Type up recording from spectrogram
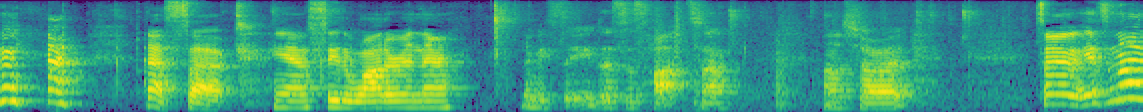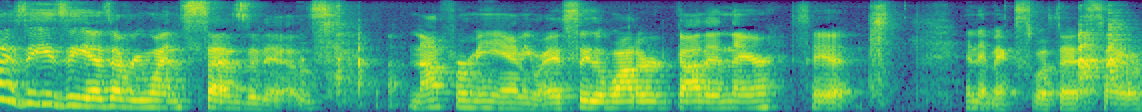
that sucked. Yeah, see the water in there? Let me see. This is hot, so I'll show it. So it's not as easy as everyone says it is. Not for me anyway. See the water got in there? See it? And it mixed with it. So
